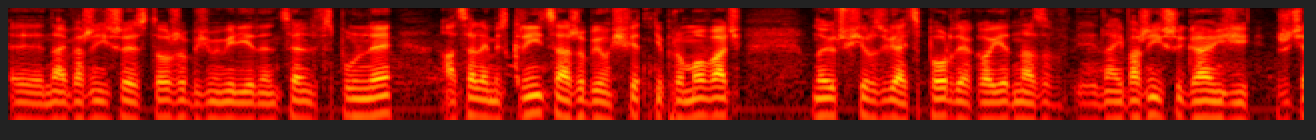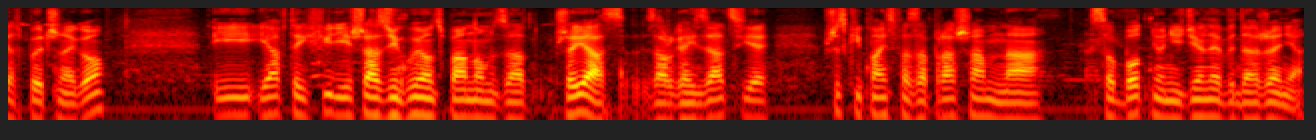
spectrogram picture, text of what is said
e, najważniejsze jest to, żebyśmy mieli jeden cel wspólny, a celem jest Krynica, żeby ją świetnie promować. No i oczywiście rozwijać sport jako jedna z e, najważniejszych gałęzi życia społecznego. I ja w tej chwili jeszcze raz dziękując Panom za przyjazd, za organizację, wszystkich Państwa zapraszam na sobotnio-niedzielne wydarzenia.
